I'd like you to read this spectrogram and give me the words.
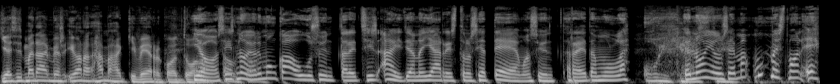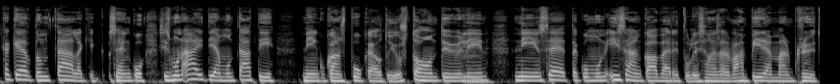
ja sitten mä näin myös ihana hämähäkkiverkon tuolla. Joo, siis noi oli mun kauhusynttärit. Siis äiti aina järjesti teemasynttäreitä mulle. Oikeesti? Ja noi on se, mä, mun mielestä mä oon ehkä kertonut täälläkin sen, kun siis mun äiti ja mun täti niin kuin kans pukeutui just tohon tyyliin. Mm. Niin se, että kun mun isän kaveri tuli sellaisen vähän pidemmän ryyt,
